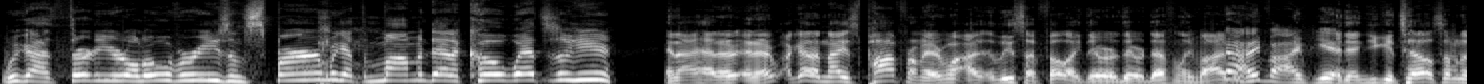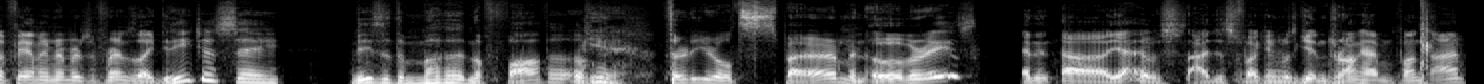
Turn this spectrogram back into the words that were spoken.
We got 30 year old ovaries and sperm. We got the mom and dad of Koe Wetzel here. And I had a, and I got a nice pop from it. everyone. I, at least I felt like they were they were definitely vibing. Nah, they vibed, yeah. and then you could tell some of the family members and friends like, did he just say these are the mother and the father of Yeah. 30 year old sperm and ovaries? And then, uh, yeah, it was. I just fucking was getting drunk, having fun time.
